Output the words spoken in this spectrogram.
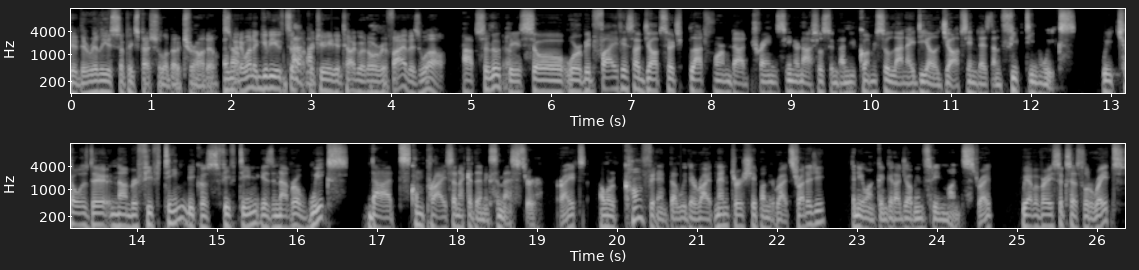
there, there, really is something special about Toronto. So I, I want to give you some opportunity to talk about Orbit 5 as well. Absolutely. Yeah. So Orbit 5 is a job search platform that trains international students and newcomers to land ideal jobs in less than 15 weeks. We chose the number 15 because 15 is the number of weeks that comprise an academic semester, right? And we're confident that with the right mentorship and the right strategy, anyone can get a job in three months, right? We have a very successful rate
